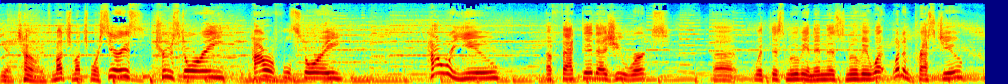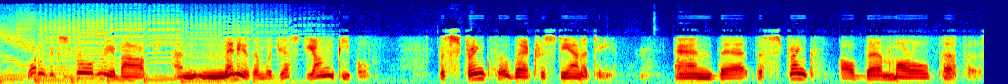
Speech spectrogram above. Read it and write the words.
you know, tone. It's much, much more serious, true story, powerful story. How were you affected as you worked uh, with this movie and in this movie? What what impressed you? What is extraordinary about, and many of them were just young people, the strength of their Christianity and their, the strength of their moral purpose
